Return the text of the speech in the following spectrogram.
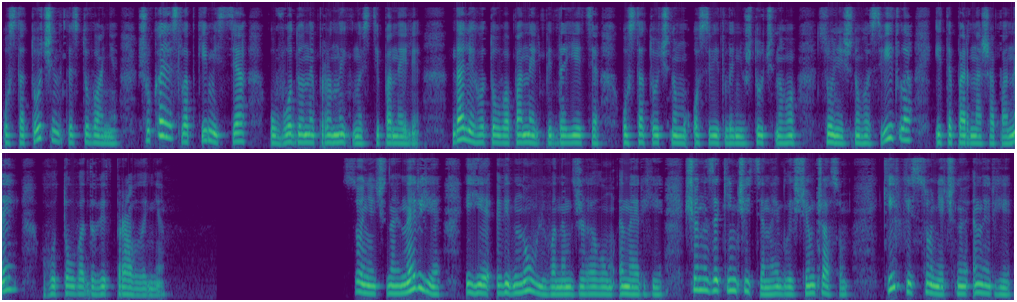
Остаточне тестування шукає слабкі місця у водонепроникності панелі. Далі готова панель піддається остаточному освітленню штучного сонячного світла, і тепер наша панель готова до відправлення. Сонячна енергія є відновлюваним джерелом енергії, що не закінчиться найближчим часом. Кількість сонячної енергії,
